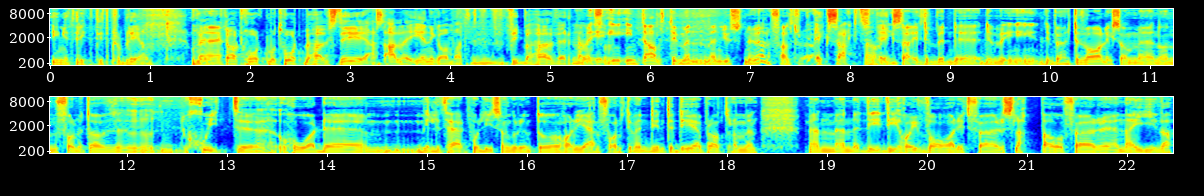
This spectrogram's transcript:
inget riktigt problem. Självklart hårt mot hårt behövs. Det är, alltså, alla är eniga om att vi behöver någon ja, som... Inte alltid men, men just nu i alla fall tror jag. Exakt. Ja, exakt. Det, det, det, det behöver inte vara liksom eh, någon form av eh, skithård eh, militärpolis som går runt och har ihjäl folk. Det är inte det jag pratar om. Men, men, men vi, vi har ju varit för slappa och för eh, naiva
